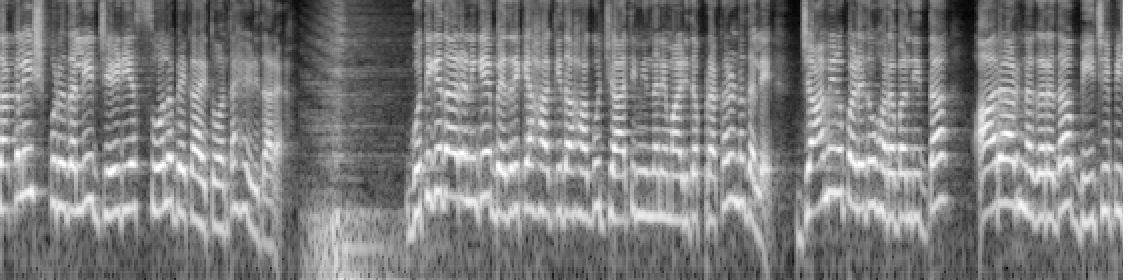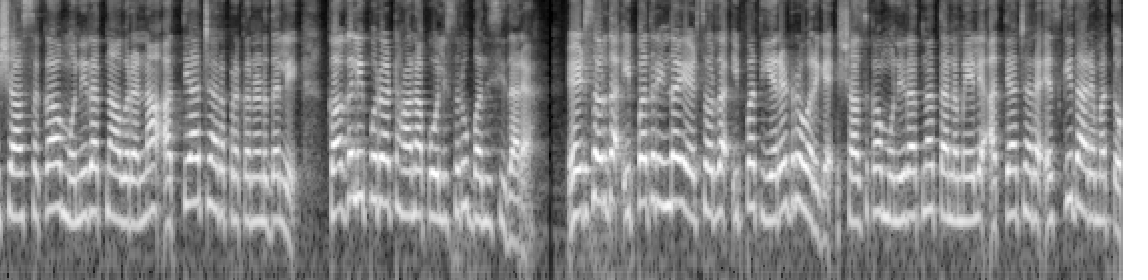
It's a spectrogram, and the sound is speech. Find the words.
ಸಕಲೇಶ್ಪುರದಲ್ಲಿ ಜೆಡಿಎಸ್ ಸೋಲಬೇಕಾಯಿತು ಅಂತ ಹೇಳಿದ್ದಾರೆ. ಗುತ್ತಿಗೆದಾರನಿಗೆ ಬೆದರಿಕೆ ಹಾಕಿದ ಹಾಗೂ ಜಾತಿ ನಿಂದನೆ ಮಾಡಿದ ಪ್ರಕರಣದಲ್ಲಿ ಜಾಮೀನು ಪಡೆದು ಹೊರಬಂದಿದ್ದ ಆರ್ಆರ್ ನಗರದ ಬಿಜೆಪಿ ಶಾಸಕ ಮುನಿರತ್ನ ಅವರನ್ನ ಅತ್ಯಾಚಾರ ಪ್ರಕರಣದಲ್ಲಿ ಕಗಲಿಪುರ ಠಾಣಾ ಪೊಲೀಸರು ಬಂಧಿಸಿದ್ದಾರೆ. ಎರಡ್ ಸಾವಿರದ ಇಪ್ಪತ್ತರಿಂದ ಎರಡ್ ಸಾವಿರದ ಇಪ್ಪತ್ತೆರಡರವರೆಗೆ ಶಾಸಕ ಮುನಿರತ್ನ ತನ್ನ ಮೇಲೆ ಅತ್ಯಾಚಾರ ಎಸಗಿದ್ದಾರೆ ಮತ್ತು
